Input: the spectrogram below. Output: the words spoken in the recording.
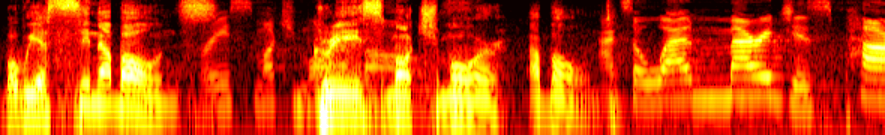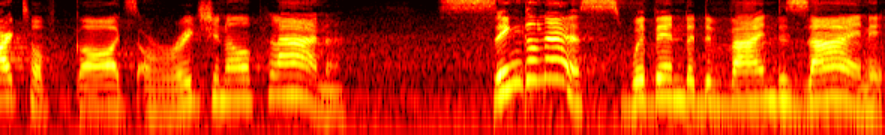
But where sin abounds, Grace much more. grace abounds. much more abound. And so while marriage is part of God's original plan, singleness within the divine design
